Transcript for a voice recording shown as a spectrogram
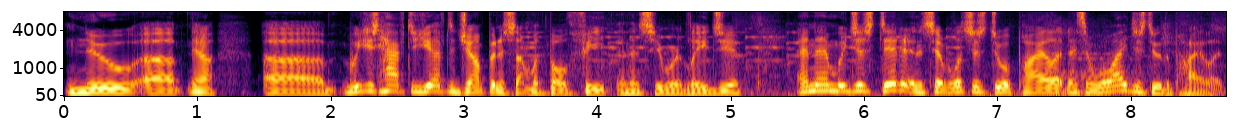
new uh, you know uh, we just have to you have to jump into something with both feet and then see where it leads you. And then we just did it and said well let's just do a pilot. And i said well why just do the pilot.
